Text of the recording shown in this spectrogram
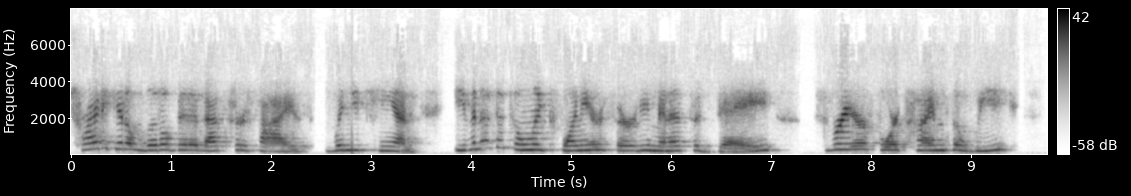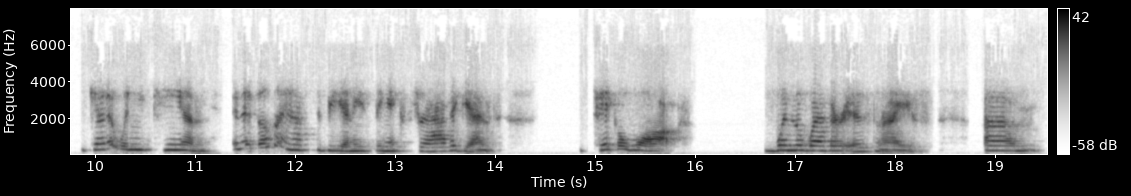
try to get a little bit of exercise when you can, even if it's only 20 or 30 minutes a day, three or four times a week. Get it when you can. And it doesn't have to be anything extravagant. Take a walk when the weather is nice. Um,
